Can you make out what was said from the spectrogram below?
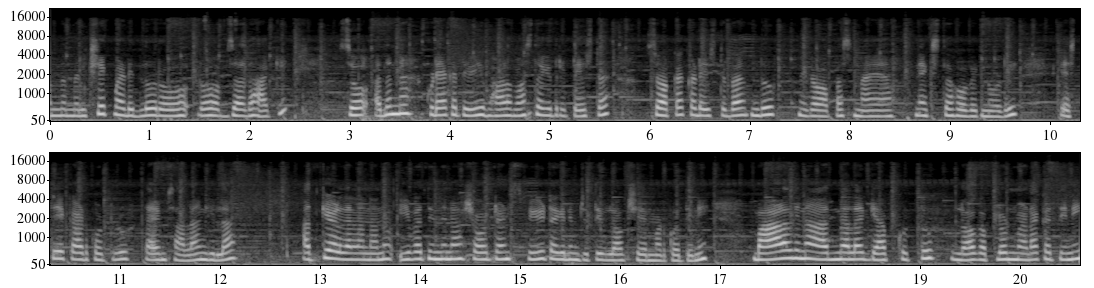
ಒಂದು ಮಿಲ್ಕ್ ಶೇಕ್ ಮಾಡಿದ್ಲು, ರೋ ರೋ ಹಬ್ಜಾದ್ ಹಾಕಿ. ಸೊ ಅದನ್ನು ಕುಡಿಯಾಕತ್ತೀವಿ, ಭಾಳ ಮಸ್ತ್ ಆಗಿದ್ರಿ ಟೇಸ್ಟ್ ಸೊ ಅಕ್ಕ ಕಡೆ ಇಷ್ಟು ಬಂದು ಈಗ ವಾಪಸ್ ನಾ ನೆಕ್ಸ್ಟ್ ಹೋಗ್ಬೇಕು ನೋಡಿರಿ. ಎಷ್ಟೇ ಕಾರ್ಡ್ ಕೊಟ್ಟರು ಟೈಮ್ ಸಾಲಂಗಿಲ್ಲ. ಅದಕ್ಕೆ ಹೇಳ್ದಲ್ಲ ನಾನು, ಇವತ್ತಿನ ದಿನ ಶಾರ್ಟ್ ಆ್ಯಂಡ್ ಸ್ವೀಟಾಗಿ ನಿಮ್ಮ ಜೊತೆ ವ್ಲಾಗ್ ಶೇರ್ ಮಾಡ್ಕೋತೀನಿ. ಭಾಳ ದಿನ ಆದಮೇಲೆ ಗ್ಯಾಪ್ ಕೊಟ್ಟು ವ್ಲಾಗ್ ಅಪ್ಲೋಡ್ ಮಾಡಾಕತ್ತೀನಿ.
